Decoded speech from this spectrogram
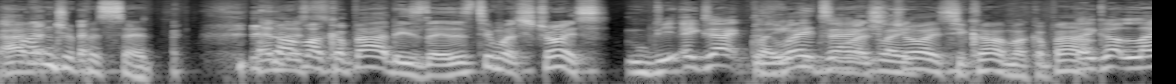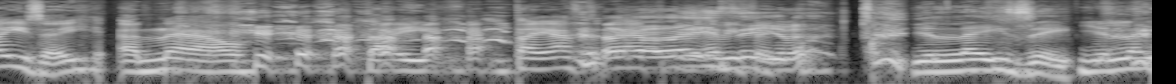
hundred percent. you and can't muck about these days. There's too much choice. exactly, There's way exactly. too much choice. You can't muck about. They got lazy, and now they they have to, they have to get everything. you know? You're lazy. You're like,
